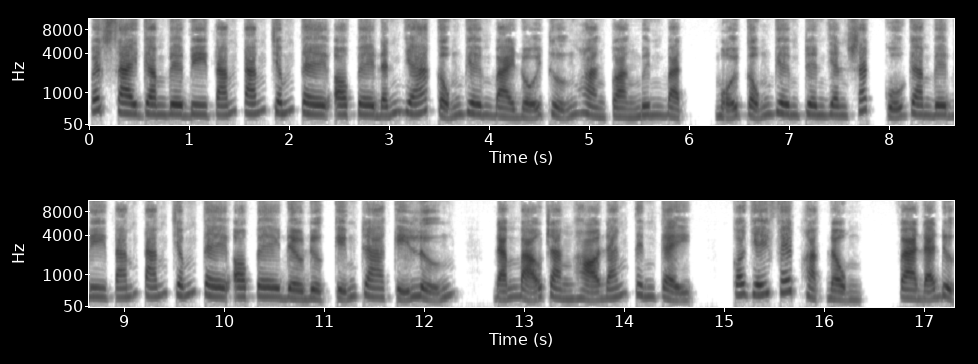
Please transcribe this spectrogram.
Website gambaby88.top đánh giá cổng game bài đổi thưởng hoàn toàn minh bạch. Mỗi cổng game trên danh sách của gambaby88.top đều được kiểm tra kỹ lưỡng, đảm bảo rằng họ đáng tin cậy, có giấy phép hoạt động, và đã được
